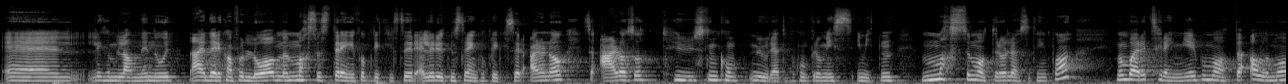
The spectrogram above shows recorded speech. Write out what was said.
eh, liksom landet i nord nei, dere kan få lov med masse strenge forpliktelser eller uten strenge forpliktelser, I don't know, så er det også 1000 muligheter for kompromiss i midten. Masse måter å løse ting på. Man bare trenger på en måte Alle må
